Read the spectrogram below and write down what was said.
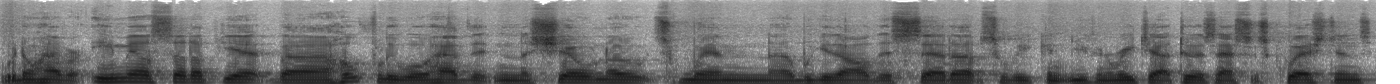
We don't have our email set up yet, but uh, hopefully we'll have it in the show notes when uh, we get all this set up, so we can you can reach out to us, ask us questions,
